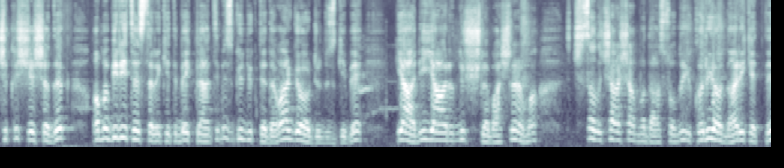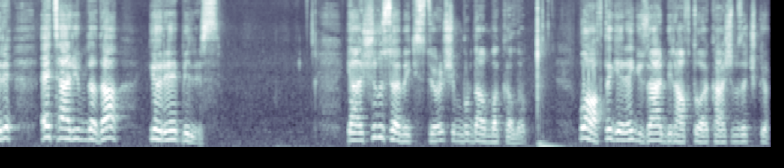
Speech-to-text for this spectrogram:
çıkış yaşadık. Ama bir retest hareketi beklentimiz günlükte de var gördüğünüz gibi. Yani yarın düşüşle başlar ama salı çarşambadan sonra yukarı yönlü hareketleri Ethereum'da da görebiliriz. Yani şunu söylemek istiyorum. Şimdi buradan bakalım. Bu hafta gene güzel bir hafta olarak karşımıza çıkıyor.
